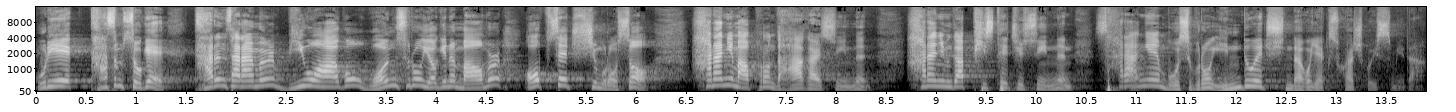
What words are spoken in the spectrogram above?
우리의 가슴 속에 다른 사람을 미워하고 원수로 여기는 마음을 없애 주심으로써 하나님 앞으로 나아갈 수 있는 하나님과 비슷해질 수 있는 사랑의 모습으로 인도해 주신다고 약속하시고 있습니다.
